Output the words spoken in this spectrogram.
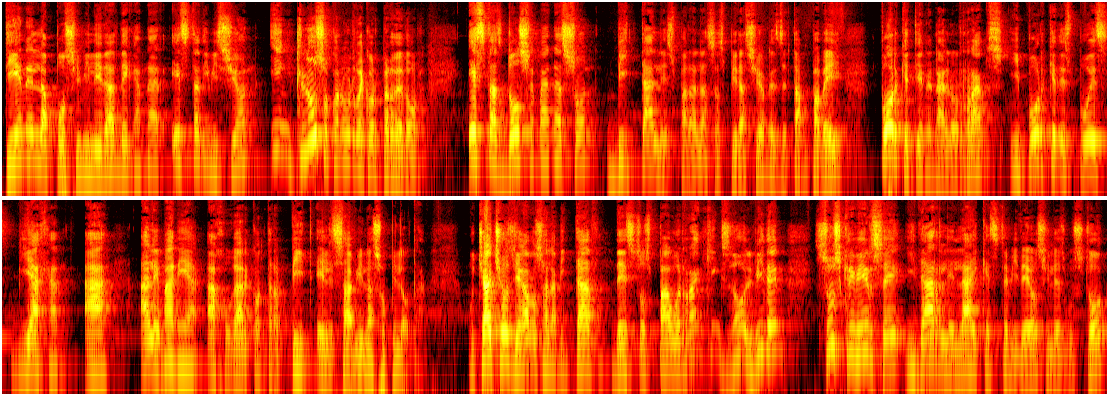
tienen la posibilidad de ganar esta división, incluso con un récord perdedor. Estas dos semanas son vitales para las aspiraciones de Tampa Bay porque tienen a los Rams y porque después viajan a Alemania a jugar contra Pete el sabio y la sopilota. Muchachos, llegamos a la mitad de estos Power Rankings. No olviden suscribirse y darle like a este video si les gustó.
